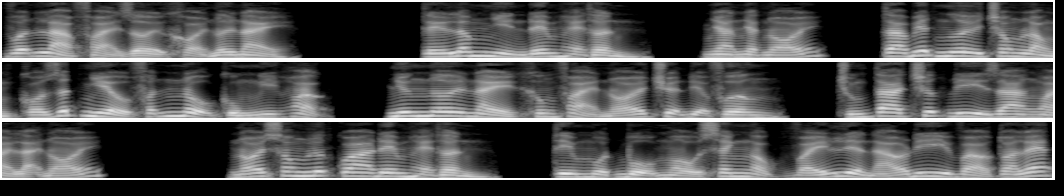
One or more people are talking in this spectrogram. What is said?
vẫn là phải rời khỏi nơi này. Tề lâm nhìn đêm hè thần, nhàn nhạt nói, ta biết ngươi trong lòng có rất nhiều phẫn nộ cùng nghi hoặc, nhưng nơi này không phải nói chuyện địa phương, chúng ta trước đi ra ngoài lại nói. Nói xong lướt qua đêm hè thần, tìm một bộ màu xanh ngọc váy liền áo đi vào toilet.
